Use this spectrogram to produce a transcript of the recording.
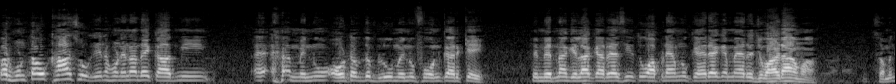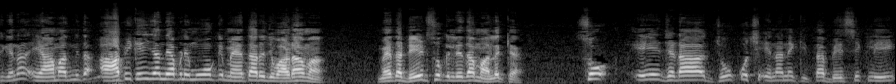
ਪਰ ਹੁਣ ਤਾਂ ਉਹ ਖਾਸ ਹੋ ਗਏ ਨਾ, ਹੁਣ ਇਹਨਾਂ ਦਾ ਇੱਕ ਆਦਮੀ ਮੈਨੂੰ ਆਊਟ ਆਫ ਦ ਬਲੂ ਮੈਨੂੰ ਫੋਨ ਕਰਕੇ ਤੇ ਮੇਰੇ ਨਾਲ ਗਿਲਾ ਕਰ ਰਿਹਾ ਸੀ, ਤੂੰ ਆਪਣੇ ਆਪ ਨੂੰ ਕਹਿ ਰਿਹਾ ਕਿ ਮੈਂ ਰਜਵਾੜਾ ਵਾਂ। ਸਮਝ ਗਏ ਨਾ? ਇਹ ਆਮ ਆਦਮੀ ਤਾਂ ਆਪ ਹੀ ਕਹੀ ਜਾਂਦੇ ਆਪਣੇ ਮੂੰਹੋਂ ਕਿ ਮੈਂ ਤਾਂ ਰਜਵਾੜਾ ਵਾਂ। ਮੈਂ ਤਾਂ 150 ਕਿੱਲੇ ਦਾ ਮਾਲਕ ਆ ਸੋ ਇਹ ਜਿਹੜਾ ਜੋ ਕੁਝ ਇਹਨਾਂ ਨੇ ਕੀਤਾ ਬੇਸਿਕਲੀ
